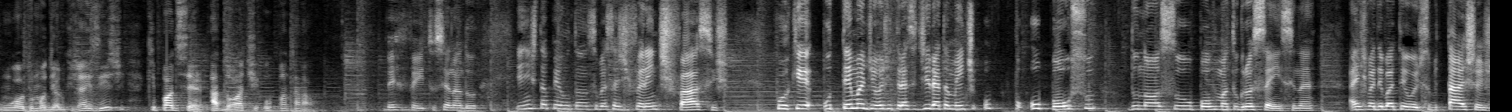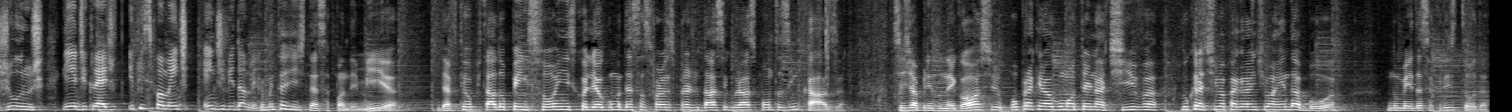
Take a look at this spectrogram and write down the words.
um outro modelo que já existe, que pode ser Adote o Pantanal. Perfeito, senador. E a gente está perguntando sobre essas diferentes faces, porque o tema de hoje interessa diretamente o, o bolso do nosso povo mato-grossense, né? A gente vai debater hoje sobre taxas, juros, linha de crédito e principalmente endividamento. Porque muita gente nessa pandemia deve ter optado ou pensou em escolher alguma dessas formas para ajudar a segurar as pontas em casa. Seja abrindo um negócio ou para criar alguma alternativa lucrativa para garantir uma renda boa no meio dessa crise toda.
